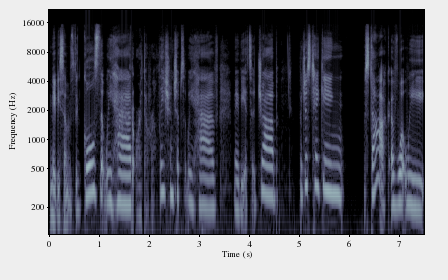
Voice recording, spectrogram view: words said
maybe some of the goals that we had or the relationships that we have. Maybe it's a job, but just taking stock of what we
